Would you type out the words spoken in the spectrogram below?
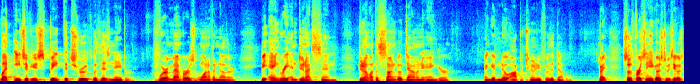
let each of you speak the truth with his neighbor. For we are members one of another. Be angry and do not sin. Do not let the sun go down on your anger, and give no opportunity for the devil. Right? So the first thing he goes to is he goes,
